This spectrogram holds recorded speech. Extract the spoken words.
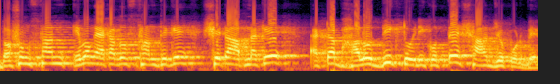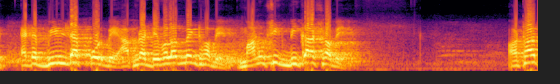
দশম স্থান এবং একাদশ স্থান থেকে সেটা আপনাকে একটা ভালো দিক তৈরি করতে সাহায্য করবে। একটা বিল্ড আপ করবে, আপনার ডেভেলপমেন্ট হবে, মানসিক বিকাশ হবে। অর্থাৎ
